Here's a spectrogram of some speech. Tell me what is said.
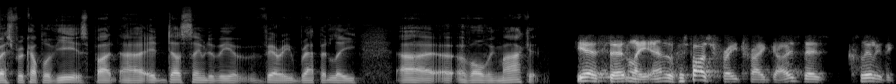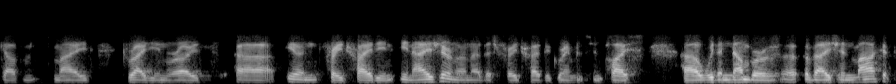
US for a couple of years, but uh, it does seem to be a very rapidly uh, evolving market. Yeah, certainly. And look, as far as free trade goes, there's clearly the government's made great inroads uh, in free trade in, in Asia, and I know there's free trade agreements in place uh, with a number of, of Asian markets.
